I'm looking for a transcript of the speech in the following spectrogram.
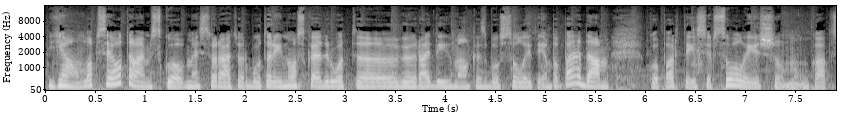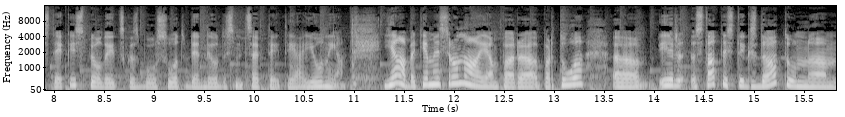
Jā, un labs jautājums, ko mēs varētu varbūt arī noskaidrot uh, raidījumā, kas būs solītiem pa pēdām, ko partijas ir solījuši un, un kā tas tiek izpildīts, kas būs otrdien 27. jūnijā. Jā, bet ja mēs runājam par, uh, par to, uh, ir statistikas dati un um,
